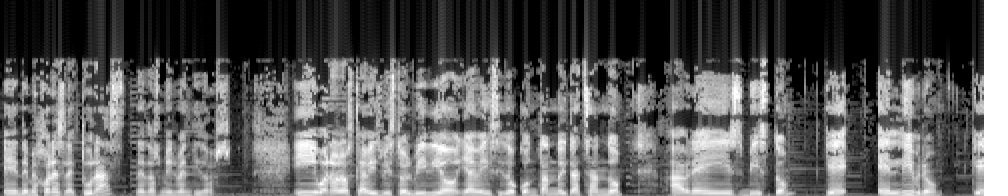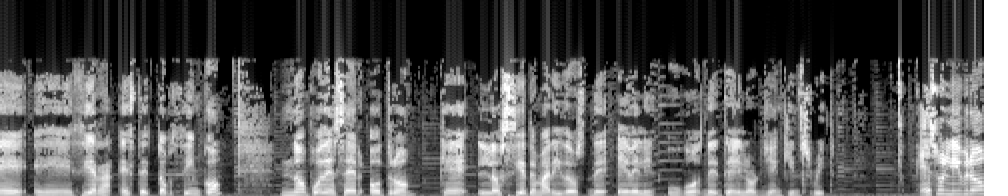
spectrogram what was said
eh, de mejores lecturas de 2022. Y bueno, los que habéis visto el vídeo y habéis ido contando y tachando, habréis visto que el libro que eh, cierra este top 5 no puede ser otro que Los siete maridos de Evelyn Hugo de Taylor Jenkins Reid. Es un libro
